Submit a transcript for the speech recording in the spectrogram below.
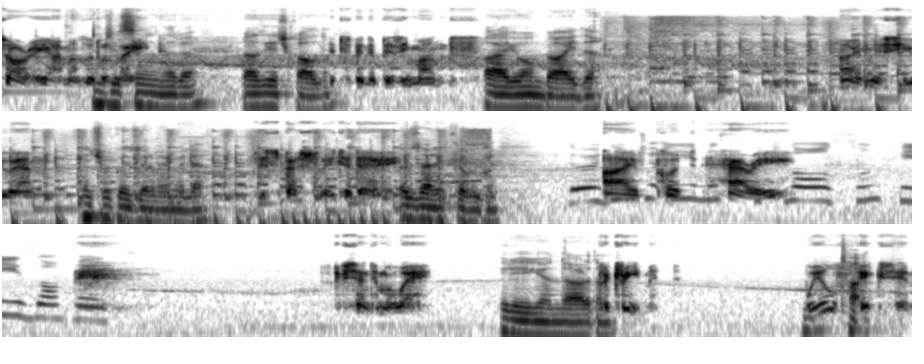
Sorry, I'm a little Önce late. Biraz geç kaldım. It's been a busy month. Bayağı yoğun bir aydı. I miss you, Em, Seni çok özlerim Emily. especially today. Özellikle bugün. I've put Harry. I've sent him away Harry'i gönderdim. for treatment. We'll Ta- fix him,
